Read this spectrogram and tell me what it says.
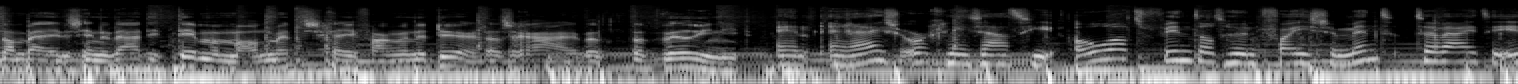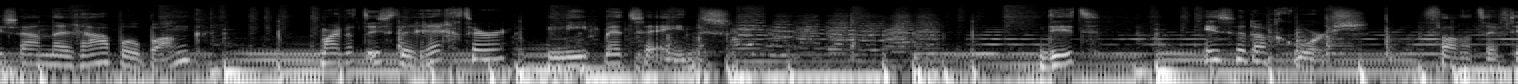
dan ben je dus inderdaad die timmerman met de scheefhangende deur. Dat is raar, dat, dat wil je niet. En reisorganisatie OWAT vindt dat hun faillissement te wijten is aan de Rabobank. Maar dat is de rechter niet met ze eens. Dit is de dagkoers van het FD.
